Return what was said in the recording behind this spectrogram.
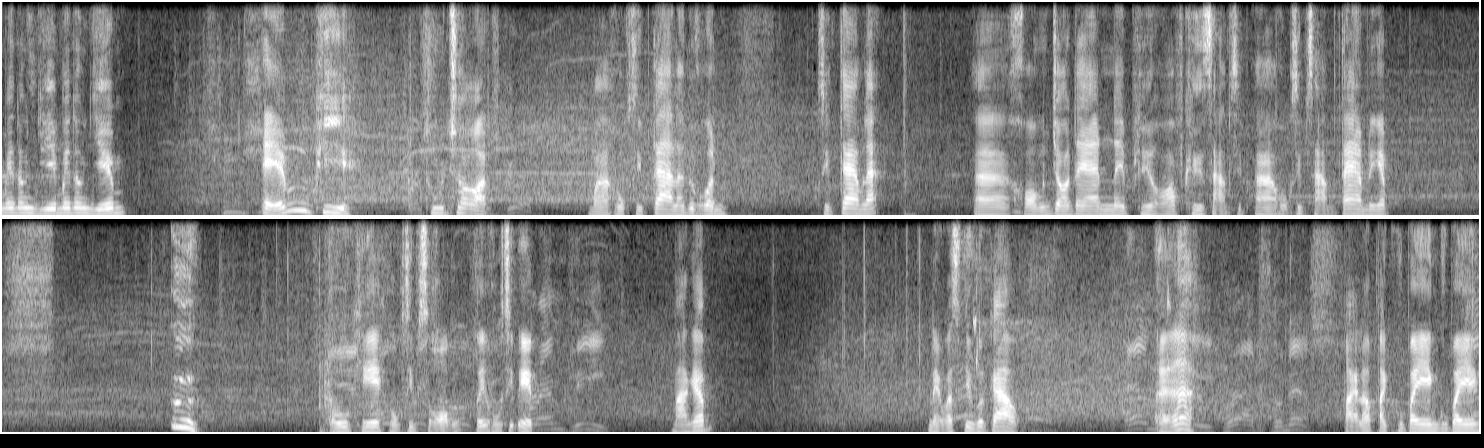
ไม่ต้องยิ้ม ไม่ต้องยิ้ม MP ทูช็อตมา 60 แต้มแล้วทุกคน 10 แต้มแล้วอ่าของจอร์แดนในเพลย์ออฟคือ30อ่า63 แต้มนะครับ อือโอเค 62เฮ้ย61 มาครับ ไหนว่าสติลก็เก้าเออ ไปแล้วไปกูไปเองกูไปเอง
